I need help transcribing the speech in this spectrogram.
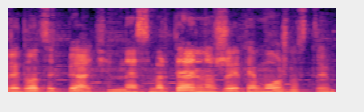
3,25. Не смертельно жити можна з цим.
